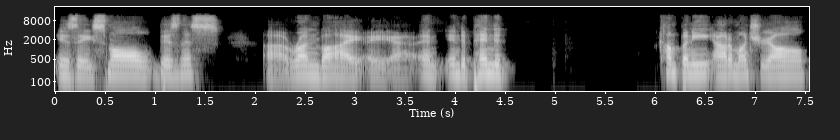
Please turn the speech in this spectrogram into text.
is a small business uh, run by a, uh, an independent company out of Montreal,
